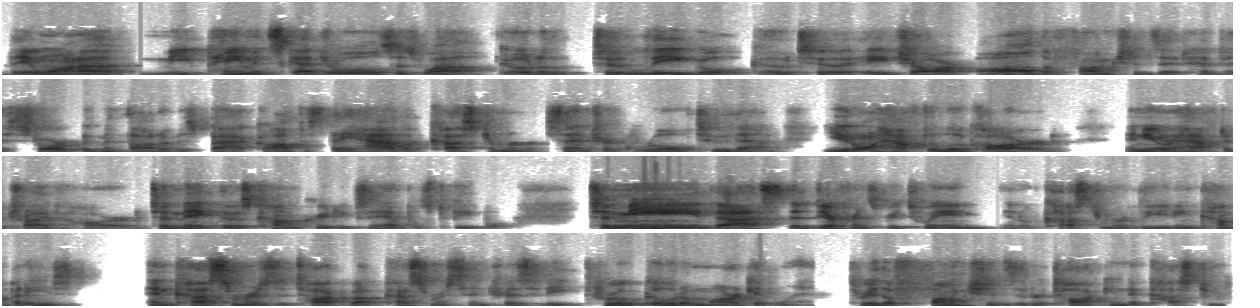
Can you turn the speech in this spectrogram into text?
They want to meet payment schedules as well, go to, to legal, go to HR, all the functions that have historically been thought of as back office, they have a customer centric role to them. You don't have to look hard and you don't have to try hard to make those concrete examples to people. To me, that's the difference between you know customer leading companies and customers that talk about customer centricity through a go to market lens, through the functions that are talking to customers.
